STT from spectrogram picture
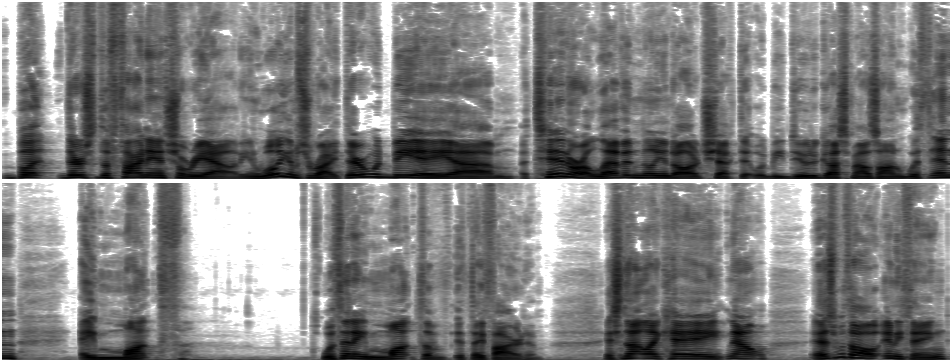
But there's the financial reality. And William's right. There would be a, um, a 10 or $11 million check that would be due to Gus Malzahn within a month. Within a month of if they fired him. It's not like, hey, now, as with all anything,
